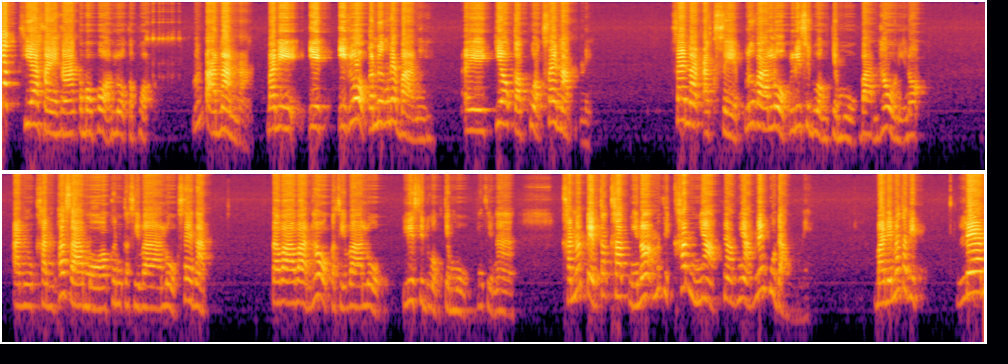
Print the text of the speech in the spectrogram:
จักเทียให้หาก็บ่พอโรคกระเพาะมันปานนั่นน่ะ บานี้อีกอีกโรคก็นึงได้บานี้ไอ้เกี่ยวกับพวกไส้หนัดนี่ไส้หนัดอักเสบหรือว่าโรคลินสีดวงจมูกบ้านเฮานี่เนาะอันคันภาษาหมอเพิ่นก็สิว่าโรคไส้หนัดแต่ว่าบ้านเฮาก็สิว่าโรคลินสีดวงจมูกจังซี่นะคันมันเป็นคักนี่เนาะมันสิคันหยาบหยาบหยาบในผู้ดังนี่บานี้มันก็สิแล่น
